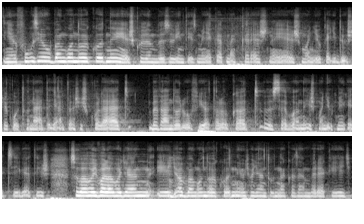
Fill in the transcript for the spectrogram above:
ilyen fúzióban gondolkodni, és különböző intézményeket megkeresni, és mondjuk egy idősek otthonát, egy általános iskolát, bevándorló fiatalokat összevonni, és mondjuk még egy céget is. Szóval, hogy valahogyan így abban gondolkodni, hogy hogyan tudnak az emberek így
